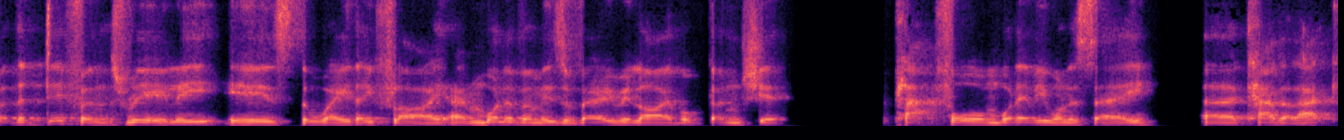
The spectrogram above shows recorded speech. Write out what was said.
But the difference really is the way they fly. And one of them is a very reliable gunship platform, whatever you want to say, uh, Cadillac.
